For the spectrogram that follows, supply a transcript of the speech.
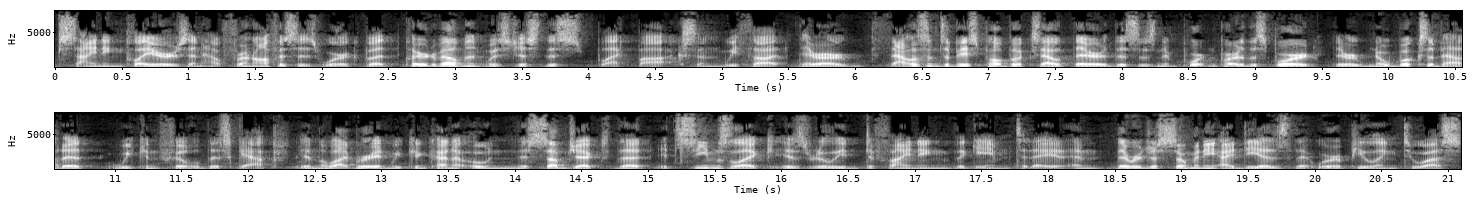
signing players and how front offices work, but player development was just this black box. And we thought there are thousands of baseball books out there. This is an important part of the sport. There are no books about it we can fill this gap in the library and we can kind of own this subject that it seems like is really defining the game today. And there were just so many ideas that were appealing to us,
